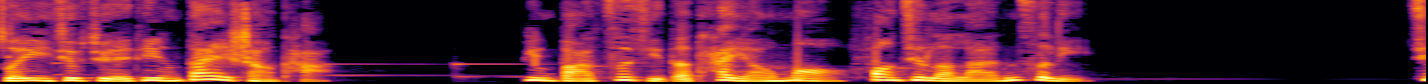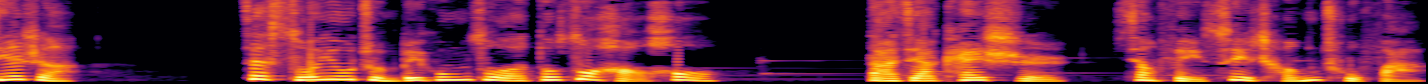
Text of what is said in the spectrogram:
所以就决定戴上它。并把自己的太阳帽放进了篮子里。接着，在所有准备工作都做好后，大家开始向翡翠城出发。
